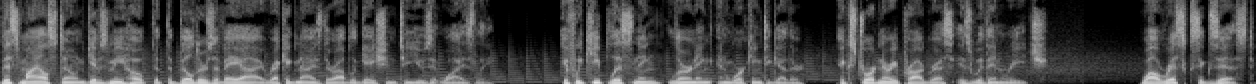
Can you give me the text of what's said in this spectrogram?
This milestone gives me hope that the builders of AI recognize their obligation to use it wisely. If we keep listening, learning, and working together, extraordinary progress is within reach. While risks exist,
